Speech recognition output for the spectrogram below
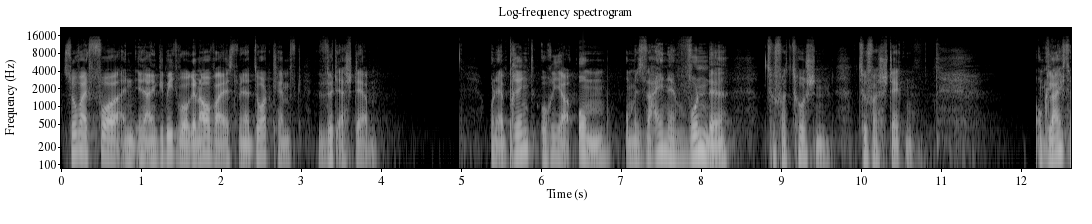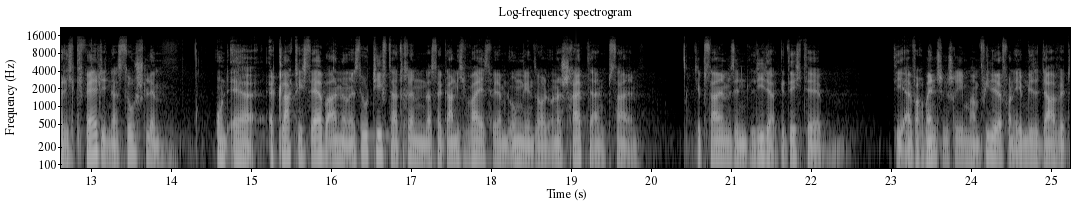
so weit vor in, in ein Gebiet, wo er genau weiß, wenn er dort kämpft, wird er sterben. Und er bringt Uriah um, um seine Wunde zu vertuschen, zu verstecken. Und gleichzeitig quält ihn das so schlimm. Und er, er klagt sich selber an und ist so tief da drin, dass er gar nicht weiß, wie er damit umgehen soll. Und er schreibt einen Psalm. Die Psalmen sind Lieder, Gedichte, die einfach Menschen geschrieben haben, viele davon eben diese David.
